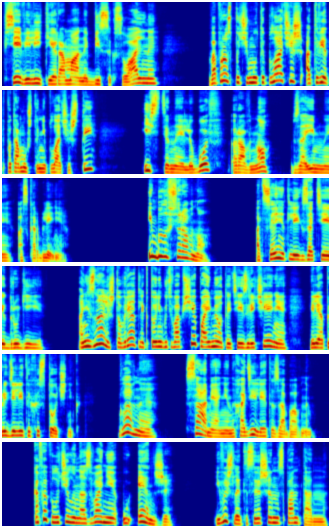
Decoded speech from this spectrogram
Все великие романы бисексуальны. Вопрос «почему ты плачешь?» Ответ «потому что не плачешь ты» Истинная любовь равно взаимные оскорбления. Им было все равно, оценят ли их затею другие. Они знали, что вряд ли кто-нибудь вообще поймет эти изречения или определит их источник. Главное, сами они находили это забавным. Кафе получило название у Энджи, и вышло это совершенно спонтанно,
